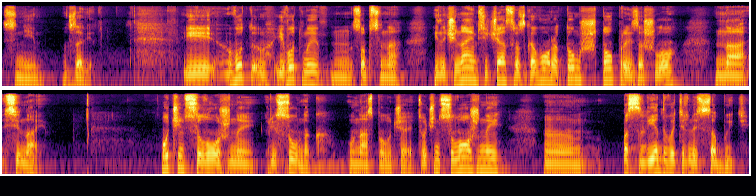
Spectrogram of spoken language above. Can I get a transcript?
с ним в завет. И вот, и вот мы, собственно, и начинаем сейчас разговор о том, что произошло на Синае. Очень сложный рисунок у нас получается, очень сложный последовательность событий,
